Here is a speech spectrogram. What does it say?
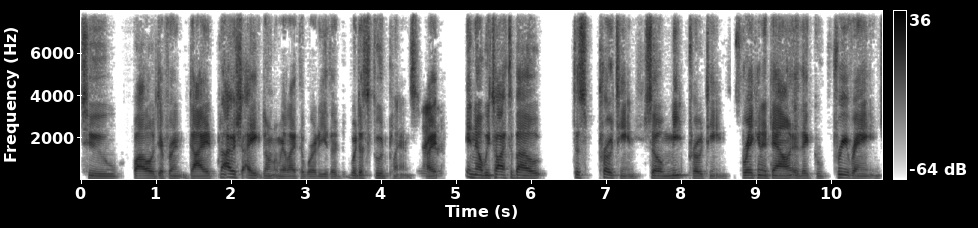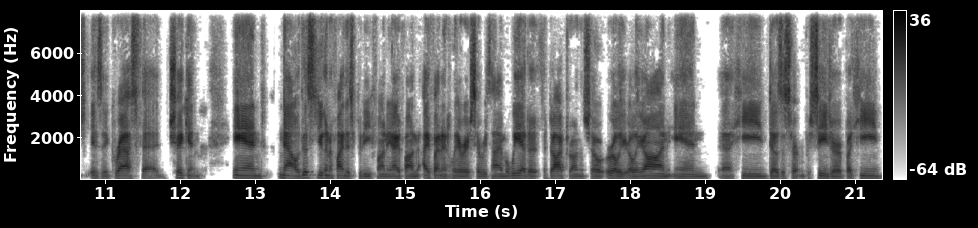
to follow different diet. I, I don't really like the word either. We're just food plans, right? You know, we talked about this protein, so meat protein, breaking it down. Is it free range? Is it grass fed? Chicken? And now this, you're going to find this pretty funny. I found, I find it hilarious every time, but we had a, a doctor on the show early, early on and uh, he does a certain procedure, but he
